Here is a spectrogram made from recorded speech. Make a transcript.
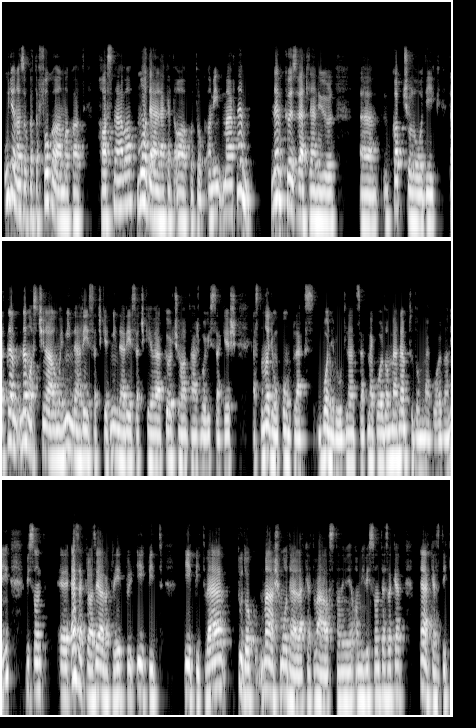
ugyanazokat a fogalmakat használva modelleket alkotok, ami már nem, nem közvetlenül kapcsolódik, tehát nem, nem azt csinálom, hogy minden részecskét minden részecskével kölcsönhatásból viszek, és ezt a nagyon komplex, bonyolult rendszert megoldom, mert nem tudom megoldani, viszont ezekre az elvekre épít, építve tudok más modelleket választani, ami viszont ezeket elkezdik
